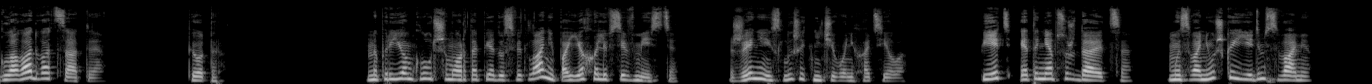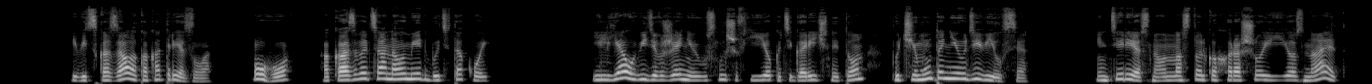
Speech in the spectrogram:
Глава двадцатая. Петр. На прием к лучшему ортопеду Светлане поехали все вместе. Женя и слышать ничего не хотела. «Петь, это не обсуждается. Мы с Ванюшкой едем с вами». И ведь сказала, как отрезала. Ого, оказывается, она умеет быть такой. Илья, увидев Женю и услышав ее категоричный тон, почему-то не удивился. Интересно, он настолько хорошо ее знает?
